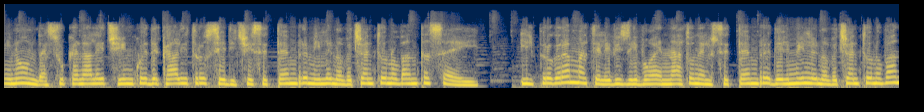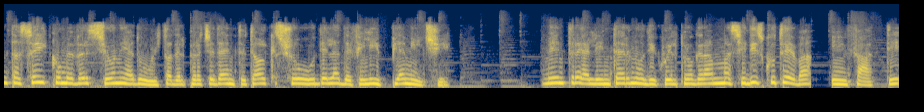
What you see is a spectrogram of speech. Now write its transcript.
In onda su Canale 5 Decalitro 16 settembre 1996. Il programma televisivo è nato nel settembre del 1996 come versione adulta del precedente talk show della De Filippi Amici. Mentre all'interno di quel programma si discuteva, infatti,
